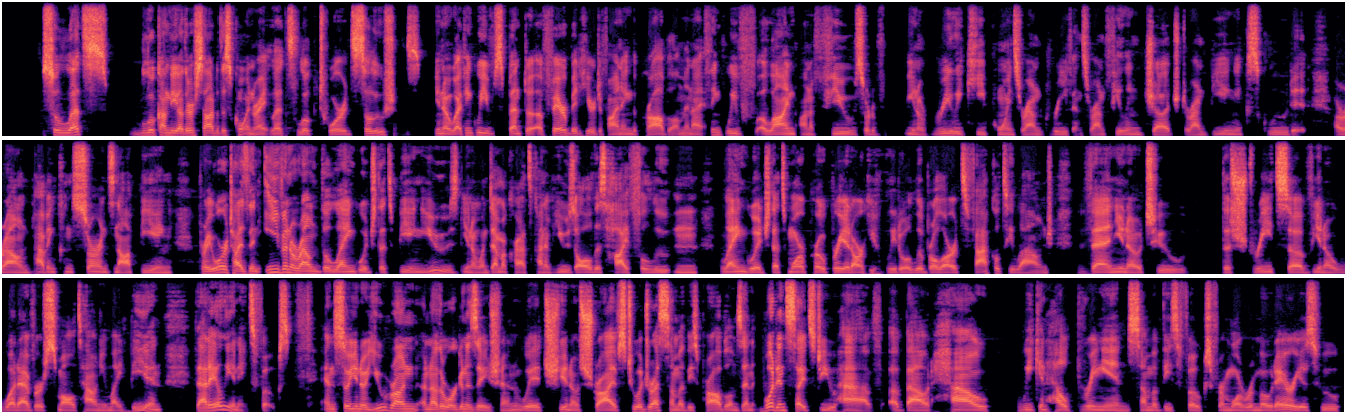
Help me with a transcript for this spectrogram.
So let's look on the other side of this coin, right? Let's look towards solutions. You know, I think we've spent a, a, fair bit here defining the problem, and I think we've aligned on a few sort of you know really key points around grievance around feeling judged around being excluded around having concerns not being prioritized and even around the language that's being used you know when democrats kind of use all this highfalutin language that's more appropriate arguably to a liberal arts faculty lounge than you know to the streets of you know whatever small town you might be in that alienates folks. And so, you know, you run another organization which, you know, strives to address some of these problems. And what insights do you have about how we can help bring in some of these folks from more remote areas who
